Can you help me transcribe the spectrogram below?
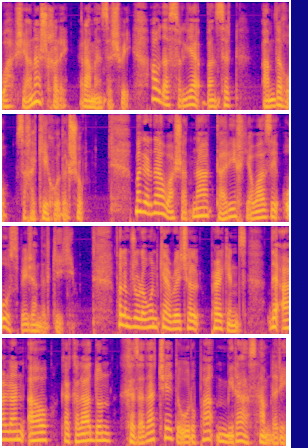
وحشیانه شخړې رامنځته شوې او د استرالیا بنسټ همدغه څخه کې خودل شو مګر دا وحشتناک تاریخ یوازې اوس پیژندل کیږي فلم جوړونکې ریچل پرکینز د آیرلند او ککلادون خزاده چې د اروپا میراث هم لري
